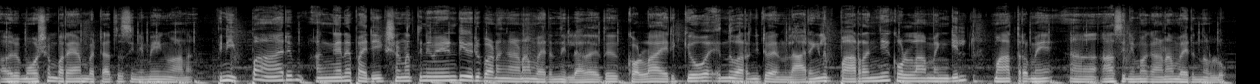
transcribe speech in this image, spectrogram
ഒരു മോശം പറയാൻ പറ്റാത്ത സിനിമയുമാണ്. പിന്നെ ഇപ്പം ആരും അങ്ങനെ പരീക്ഷണത്തിന് വേണ്ടി ഒരു പടം കാണാൻ വരുന്നില്ല. അതായത് കൊള്ളായിരിക്കുമോ എന്ന് പറഞ്ഞിട്ട് വരുന്നില്ല. ആരെങ്കിലും പറഞ്ഞ് കൊള്ളാമെങ്കിൽ മാത്രമേ ആ, സിനിമ കാണാൻ വരുന്നുള്ളൂ.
